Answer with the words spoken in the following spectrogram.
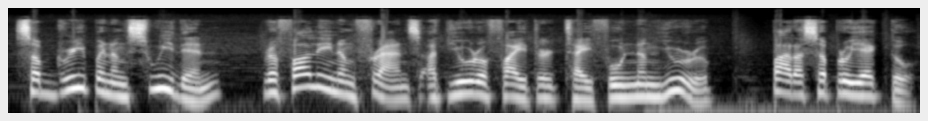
Subgripa ng Sweden, Rafale ng France at Eurofighter Typhoon ng Europe, para sa proyekto.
